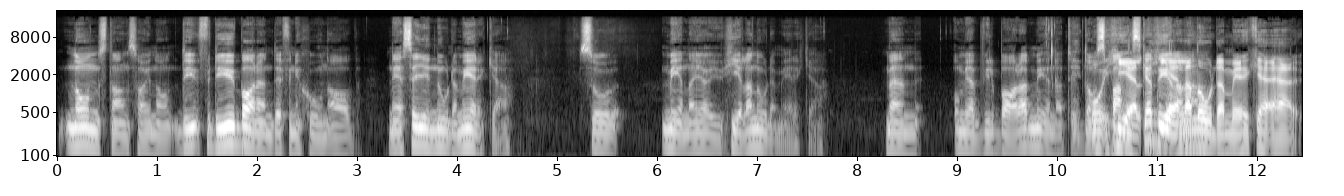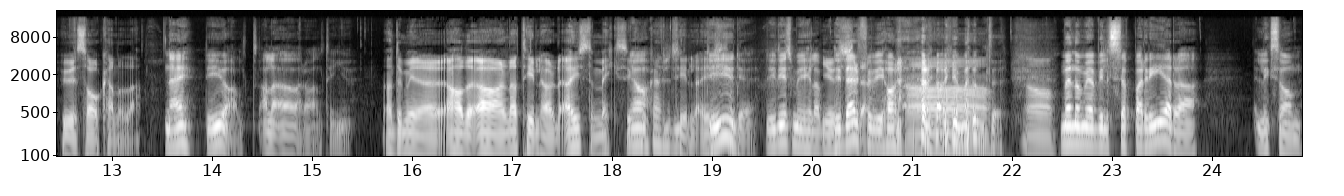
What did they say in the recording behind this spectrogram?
någonstans har ju någon, för det är ju bara en definition av, när jag säger Nordamerika, så menar jag ju hela Nordamerika. Men om jag vill bara mena typ de Och spanska hel, delarna. hela Nordamerika är USA och Kanada Nej, det är ju allt, alla öar och allting ju. Ja du menar, ja öarna tillhörde, ja just det, Mexiko Ja, kanske tillhör det är ju det. Det är det som är hela, Just det är därför det. vi har det här Ah. argumentet. Ja Men om jag vill separera liksom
